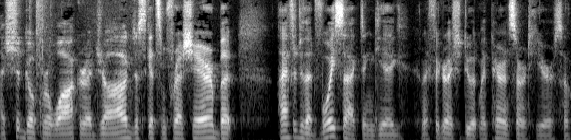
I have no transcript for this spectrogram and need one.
I should go for a walk or a jog, just get some fresh air, but I have to do that voice acting gig, and I figured I should do it. My parents aren't here, so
